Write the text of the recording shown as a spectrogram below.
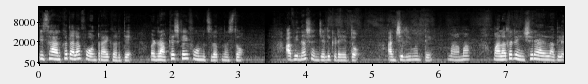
ती सारखं त्याला फोन ट्राय करते पण राकेश काही फोन उचलत नसतो. अविनाश अंजलीकडे येतो. अंजली म्हणते मामा मला तर टेन्शन यायला लागले.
